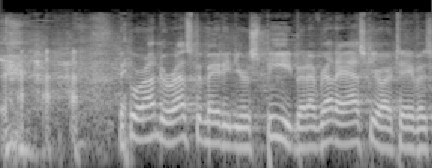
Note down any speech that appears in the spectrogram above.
they were underestimating your speed, but I've got to ask you, Artavis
